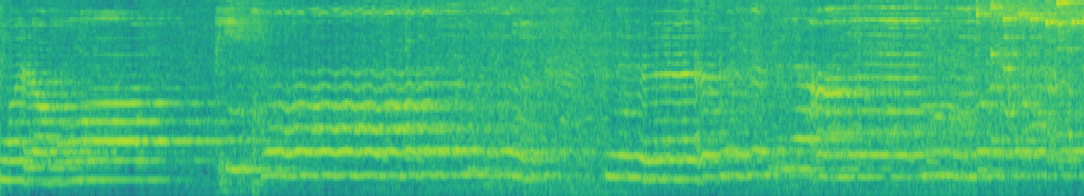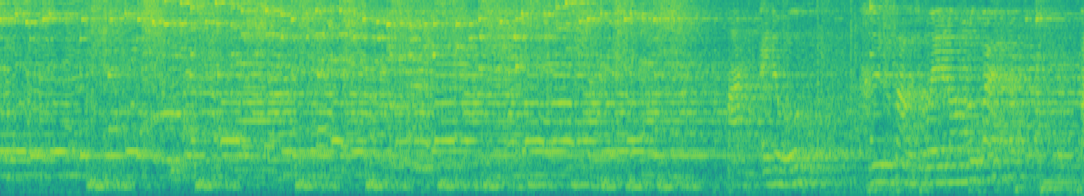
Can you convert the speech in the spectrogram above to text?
หัวหลอกที่พองเหลือยังไปไอ้หนู คืนเฝ้าเสวยร้องรู้ป่ไป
